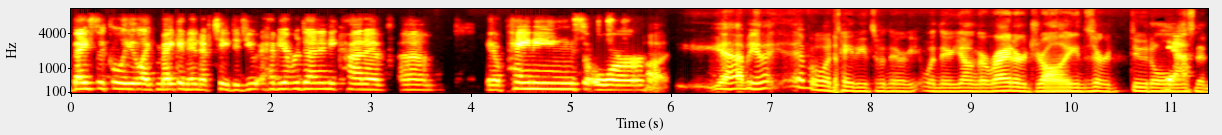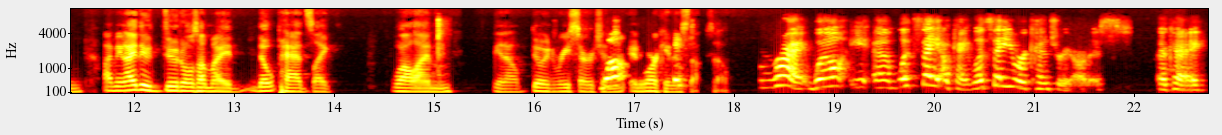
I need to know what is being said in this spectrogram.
basically like make an NFT? Did you have you ever done any kind of um, you know paintings or? Uh, yeah, I mean everyone paintings when they're when they're younger, right? Or drawings or doodles, yeah. and I mean I do doodles on my notepads like while I'm you know doing research and, well, and working and stuff. So Right. Well, um, let's say, okay, let's say you were a country artist. Okay.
